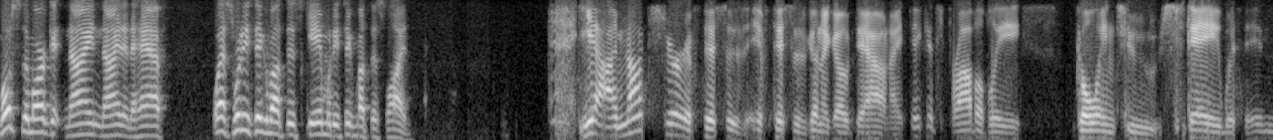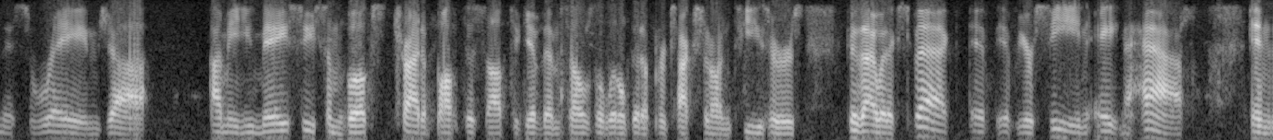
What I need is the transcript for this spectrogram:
Most of the market nine, nine and a half. Wes, what do you think about this game? What do you think about this line? Yeah, I'm not sure if this is if this is going to go down. I think it's probably going to stay within this range. Uh, I mean, you may see some books try to bump this up to give themselves a little bit of protection on teasers, because I would expect if if you're seeing eight and a half in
